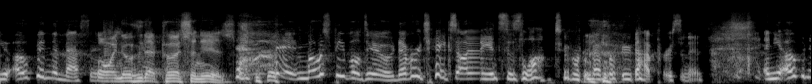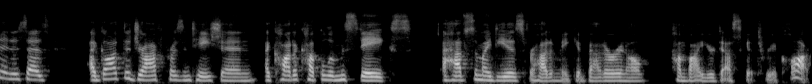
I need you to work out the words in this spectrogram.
you open the message. Oh, I know who that person is. Most people do. Never takes audiences long to remember who that person is. And you open it and it says, I got the draft presentation. I caught a couple of mistakes. I have some ideas for how to make it better, and I'll come by your desk at three o'clock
